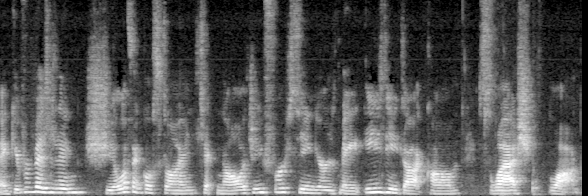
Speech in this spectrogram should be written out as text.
Thank you for visiting Sheila Finkelstein, Technology for Seniors Made Easy.com slash blog.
